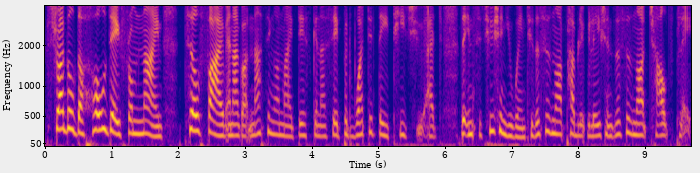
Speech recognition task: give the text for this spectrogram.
Struggled the whole day from nine till five, and I got nothing on my desk. And I said, "But what did they teach you at the institution you went to? This is not public relations. This is not child's play,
